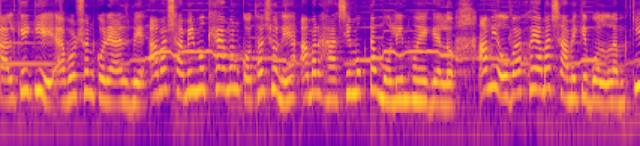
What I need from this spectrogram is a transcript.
কালকে গিয়ে অ্যাবর্শন করে আসবে। আমার স্বামীর মুখে এমন কথা শুনে আমার হাসি মুখটা মলিন হয়ে গেল। আমি অবাক হয়ে আমার স্বামীকে বললাম, কি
